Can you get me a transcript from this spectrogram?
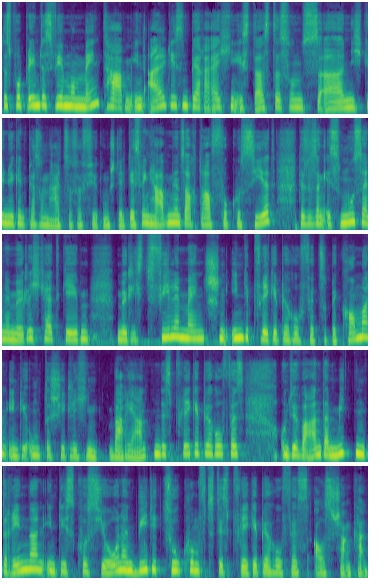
Das Problem, das wir im Moment haben in all diesen Bereichen, ist das, dass uns äh, nicht genügend Personal zur Verfügung stellt. Deswegen haben wir uns auch darauf fokussiert, dass wir sagen, es muss eine Möglichkeit geben, möglichst viele Menschen in die Pflegeberufe zu bekommen, in die unterschiedlichen Varianten des Pflegeberufes. Und wir waren da mittendrin in Diskussionen, wie die Zukunft des Pflegeberufes ausschauen kann.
